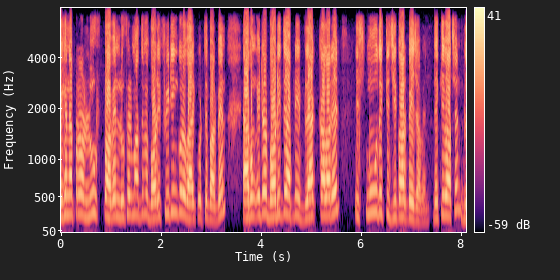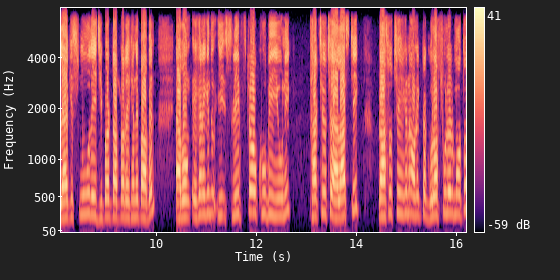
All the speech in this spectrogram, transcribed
এখানে আপনারা লুফ পাবেন লুফের মাধ্যমে বডি ফিটিং করে বাইর করতে পারবেন। এবং এটার বডিতে আপনি ব্ল্যাক কালারের স্মুথ একটি জিপার পেয়ে যাবেন। দেখতে পাচ্ছেন? ব্ল্যাক স্মুথ এই জিপারটা আপনারা এখানে পাবেন। এবং এখানে কিন্তু স্লিপসটাও খুবই ইউনিক থাকছে হচ্ছে এলাস্টিক প্লাস হচ্ছে এখানে অনেকটা গোলাপ ফুলের মতো,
